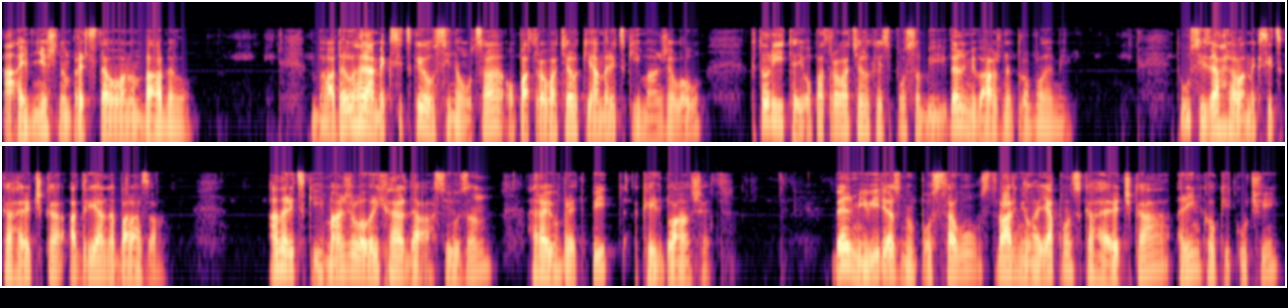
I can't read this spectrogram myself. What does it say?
a aj v dnešnom predstavovanom Bábel. Bábel hrá mexického synovca, opatrovateľky amerických manželov, ktorý tej opatrovateľke spôsobí veľmi vážne problémy. Tu si zahrala mexická herečka Adriana Baraza. Amerických manželov Richarda a Susan hrajú Brad Pitt a Kate Blanchett. Veľmi výraznú postavu stvárnila japonská herečka Rinko Kikuchi,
